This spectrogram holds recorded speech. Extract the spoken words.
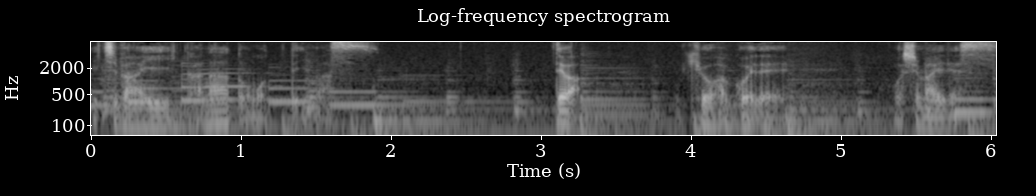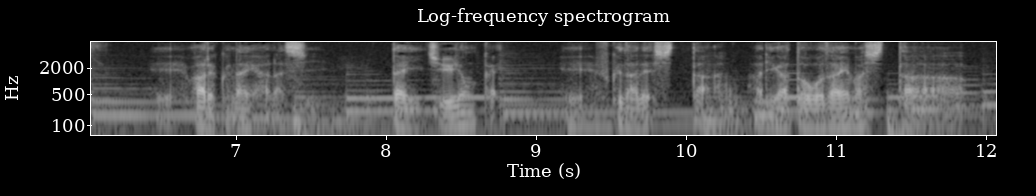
一番いいかなと思っています。では今日はこれでおしまいです、えー、悪くない話第14回、えー、福田でした。ありがとうございました。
